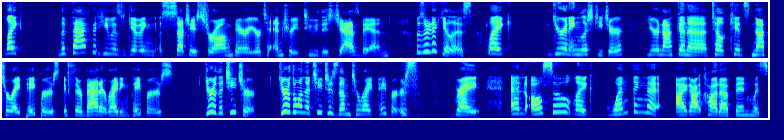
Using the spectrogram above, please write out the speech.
like, the fact that he was giving such a strong barrier to entry to this jazz band was ridiculous. Like, you're an English teacher, you're not gonna tell kids not to write papers if they're bad at writing papers. You're the teacher. You're the one that teaches them to write papers. Right. And also, like, one thing that I got caught up in was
